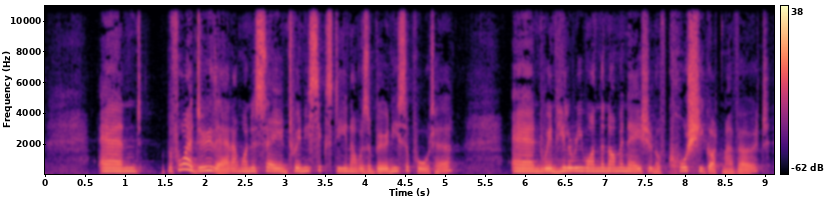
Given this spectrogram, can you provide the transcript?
And before I do that, I want to say in 2016, I was a Bernie supporter. And when Hillary won the nomination, of course, she got my vote.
